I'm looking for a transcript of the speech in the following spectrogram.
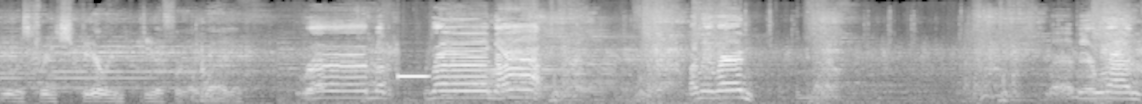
He was transparent there for a while. Run! mother- Run! Ah! Let me run! Let me run!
